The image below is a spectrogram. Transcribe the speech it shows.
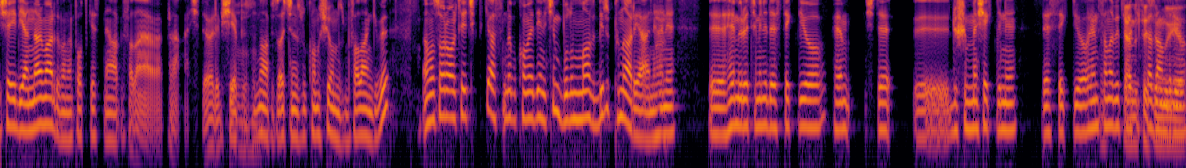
şey diyenler vardı bana podcast ne abi falan işte öyle bir şey yapıyorsun ne yapıyorsunuz açınız mı konuşuyorsunuz mu falan gibi. Ama sonra ortaya çıktı ki aslında bu komedyen için bulunmaz bir pınar yani hani e, hem üretimini destekliyor hem işte e, düşünme şeklini destekliyor hem sana bir Kendi pratik sesini kazandırıyor. duyuyor.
